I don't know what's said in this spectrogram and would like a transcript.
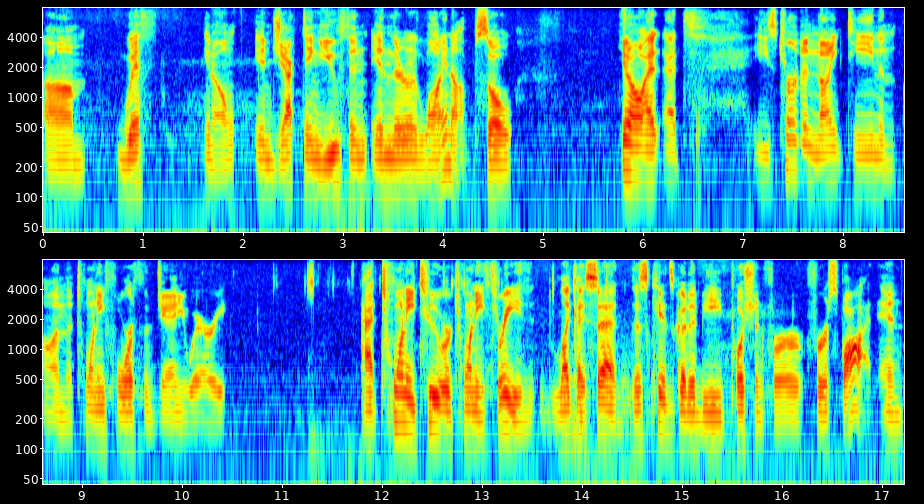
um, with you know, injecting youth in, in their lineup. So, you know, at, at he's turning 19 and on the 24th of January. At 22 or 23, like I said, this kid's going to be pushing for for a spot. And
